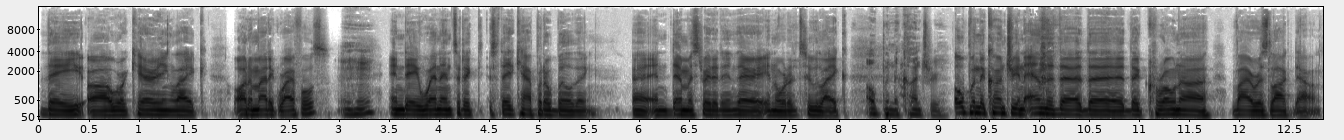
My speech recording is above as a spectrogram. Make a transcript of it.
They uh, were carrying like automatic rifles, Mm-hmm. and they went into the state capitol building uh, and demonstrated in there in order to like Open the country. open the country and end the, the, the coronavirus lockdown.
